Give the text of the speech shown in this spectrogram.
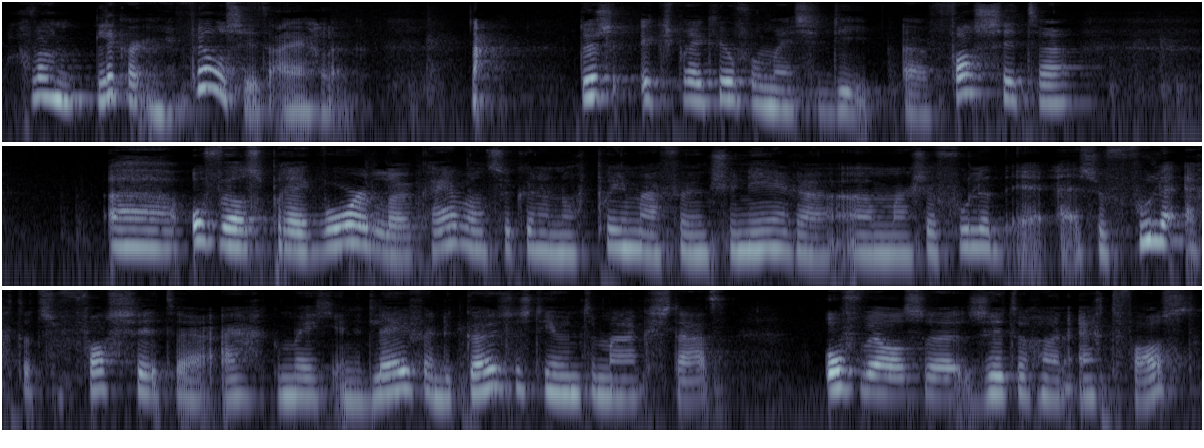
gewoon lekker in je vel zit eigenlijk. Nou, dus ik spreek heel veel mensen die uh, vastzitten. Uh, ofwel spreekwoordelijk, hè, want ze kunnen nog prima functioneren. Uh, maar ze voelen, ze voelen echt dat ze vastzitten eigenlijk een beetje in het leven en de keuzes die hun te maken staat. Ofwel ze zitten gewoon echt vast.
